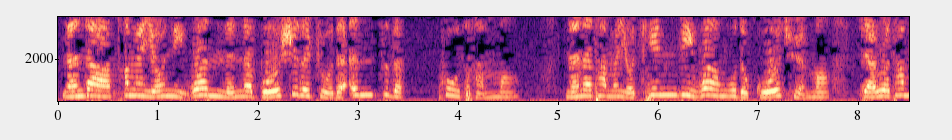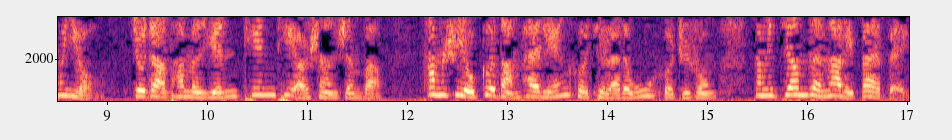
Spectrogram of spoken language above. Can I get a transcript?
难道他们有你万能的博士的主的恩赐的库藏吗？难道他们有天地万物的国权吗？假若他们有，就让他们沿天梯而上升吧。他们是有各党派联合起来的乌合之众，他们将在那里败北。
